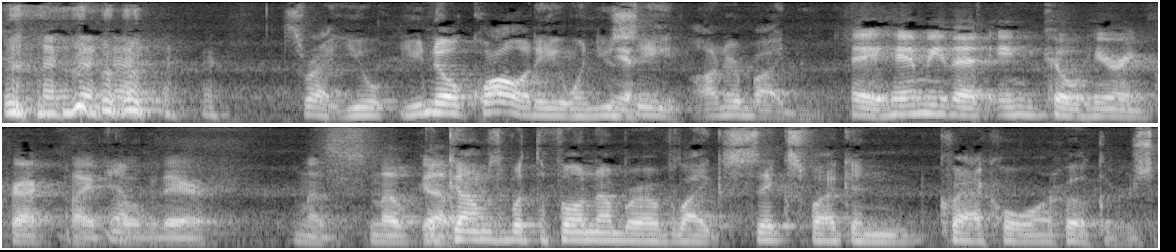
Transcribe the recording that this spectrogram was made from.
That's right. You you know quality when you Yeah. see Hunter Biden. Hey, hand me that incoherent crack pipe Yeah. over there. I'm gonna smoke It up. It comes with the phone number of like six fucking crack whore hookers.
